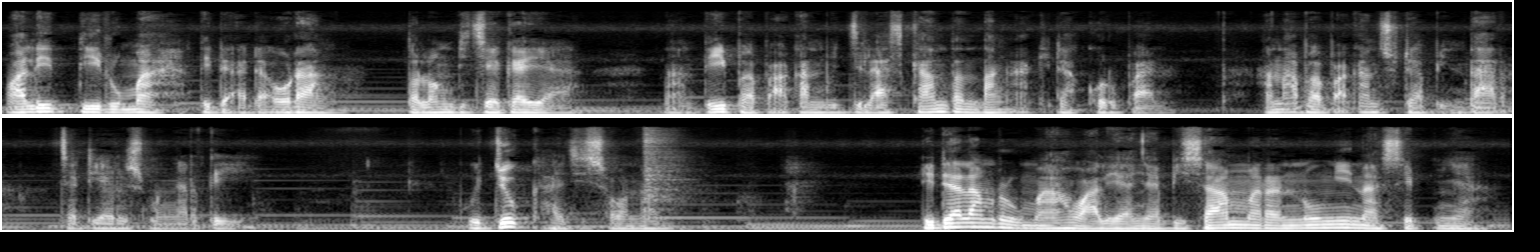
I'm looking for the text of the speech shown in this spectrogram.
Wali di rumah tidak ada orang, tolong dijaga ya. Nanti bapak akan menjelaskan tentang akidah kurban. Anak bapak kan sudah pintar, jadi harus mengerti. Bujuk Haji Sonan. Di dalam rumah wali hanya bisa merenungi nasibnya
